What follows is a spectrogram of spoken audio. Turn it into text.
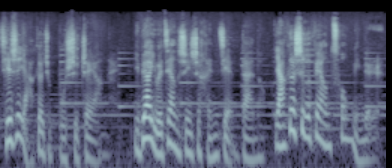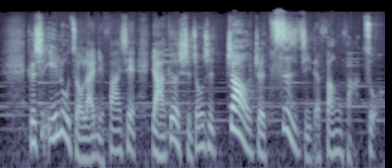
其实雅各就不是这样哎，你不要以为这样的事情是很简单哦。雅各是个非常聪明的人，可是，一路走来，你发现雅各始终是照着自己的方法做。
